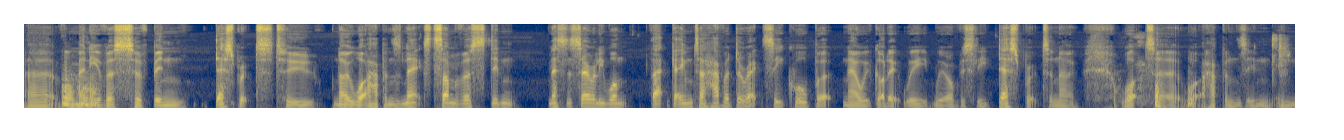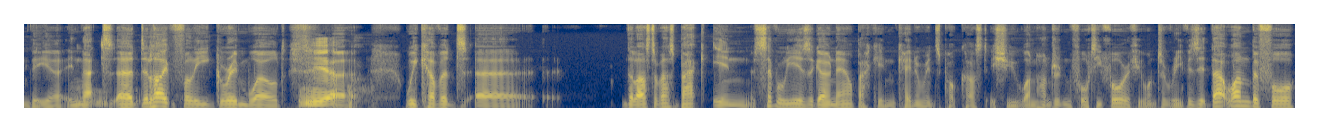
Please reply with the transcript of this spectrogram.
Uh, mm-hmm. Many of us have been desperate to know what happens next. Some of us didn't necessarily want that game to have a direct sequel, but now we've got it. We we're obviously desperate to know what uh, what happens in in the uh, in that uh, delightfully grim world. Yeah, uh, we covered. The Last of Us back in several years ago now, back in Cane and Rinse podcast issue 144, if you want to revisit that one before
